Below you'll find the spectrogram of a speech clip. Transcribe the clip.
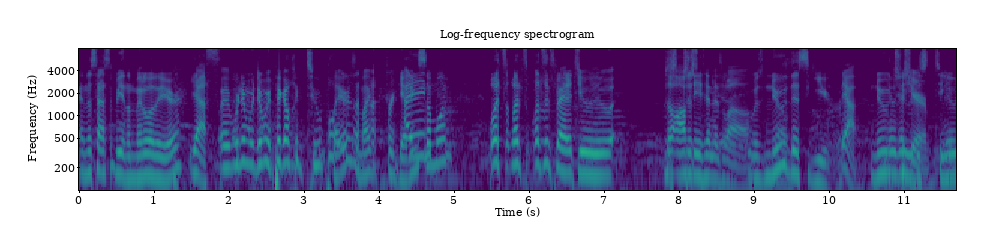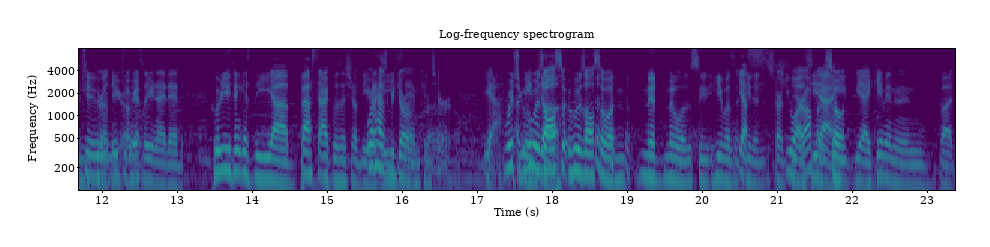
and this has to be in the middle of the year. yes. Wait, didn't we, didn't we pick up like two players? Am I forgetting mean, someone? Let's let's let's expand it to the Just- off just- season as well. It was new So- this year. Yeah. New, to this year. this team new to throughout the new year. to Okay. United. Who do you think is the uh, best acquisition of the year? What has to be Darwin. Quintero? Yeah. Which I mean, who was duh. also who was also a mid middle of the season. He wasn't. yes, he didn't start he the year was. off. yeah, so he, yeah, he came in and but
